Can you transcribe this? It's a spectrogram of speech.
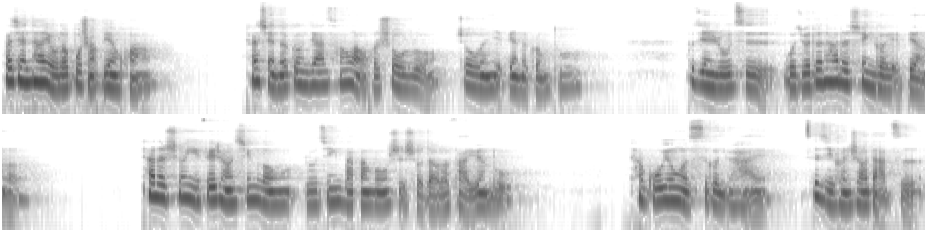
发现她有了不少变化。她显得更加苍老和瘦弱，皱纹也变得更多。不仅如此，我觉得她的性格也变了。她的生意非常兴隆，如今把办公室设到了法院路。她雇佣了四个女孩，自己很少打字，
